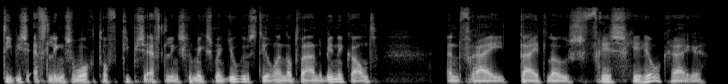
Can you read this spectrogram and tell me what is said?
typisch Eftelings wordt of typisch Eftelings gemixt met Jugendstil. En dat we aan de binnenkant een vrij tijdloos, fris geheel krijgen.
